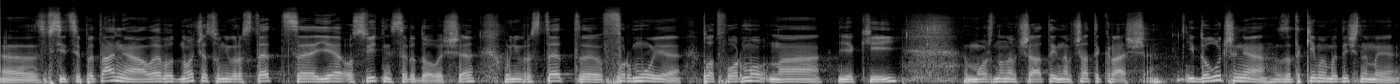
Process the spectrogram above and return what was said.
е, всі ці питання, але водночас університет це є освітнє середовище. Університет е, формує платформу, на якій можна навчати і навчати краще. І долучення за такими медичними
